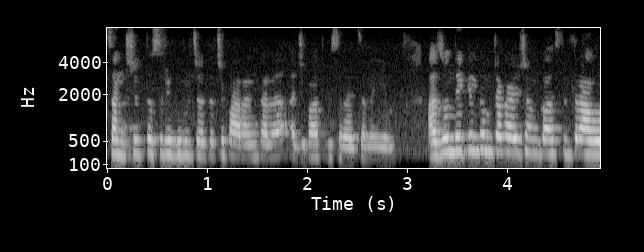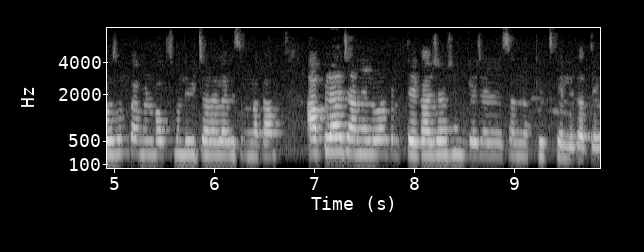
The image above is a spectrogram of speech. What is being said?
संक्षिप्त श्री गुरुचरित्राचे पारायण करायला अजिबात विसरायचं नाहीये. अजून देखील तुमच्या काही शंका असतील तर आवर्जून कमेंट बॉक्समध्ये विचारायला विसरू नका. आपल्या चॅनेलवर प्रत्येकाच्या शंकेचे निरसन नक्कीच केले जाते.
